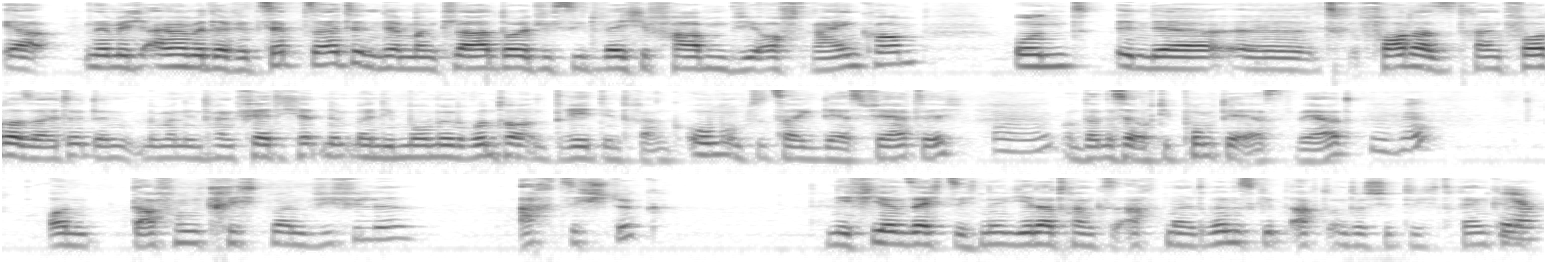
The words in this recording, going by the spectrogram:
ja, nämlich einmal mit der Rezeptseite, in der man klar deutlich sieht, welche Farben wie oft reinkommen. Und in der äh, Vorder Trank-Vorderseite, denn wenn man den Trank fertig hat, nimmt man die Murmeln runter und dreht den Trank um, um zu zeigen, der ist fertig. Mhm. Und dann ist ja auch die Punkte erst wert. Mhm. Und davon kriegt man wie viele? 80 Stück? Nee, 64, ne? Jeder Trank ist achtmal drin. Es gibt acht unterschiedliche Tränke. Ja.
